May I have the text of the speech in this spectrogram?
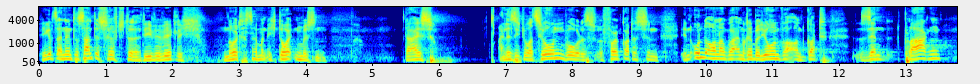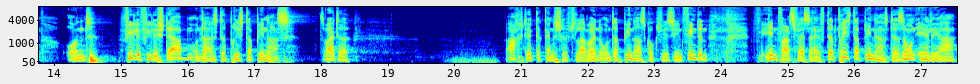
Hier gibt es eine interessante Schriftstelle, die wir wirklich neutestamentlich deuten müssen. Da ist eine Situation, wo das Volk Gottes in, in Unordnung war, in Rebellion war und Gott sendet Plagen und viele, viele sterben und da ist der Priester Pinas. Zweite, ach, steht gar keine Schriftstelle, aber wenn du unter Pinas guckst, wirst du ihn finden jedenfalls Vers 11. Der Priester Pinhas, der Sohn Elia,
